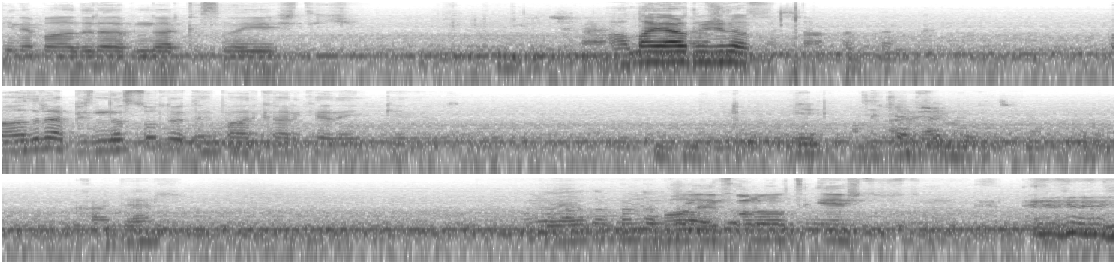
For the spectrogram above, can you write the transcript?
Yine Bahadır abinin arkasına geçtik. Lütfen. Allah yardımcın olsun. Bahadır abi biz nasıl oluyor da hep arka arkaya denk geliyoruz? Hoşuma gitmiyor. Kader. Bu arada ben de Oha F-16 geçti üstümde.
